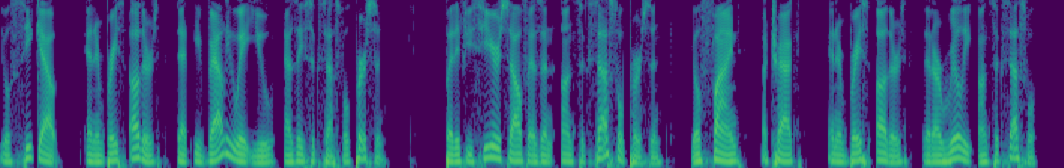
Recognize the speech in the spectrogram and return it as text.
you'll seek out and embrace others that evaluate you as a successful person. But if you see yourself as an unsuccessful person, you'll find, attract, and embrace others that are really unsuccessful.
